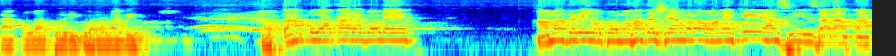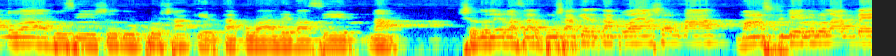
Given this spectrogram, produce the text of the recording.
তাকওয়া তৈরি করা লাগে। আর তাকওয়া কারে বলে? আমাদের এই উপমহাদেশে আমরা অনেকে আছি যারা তাকওয়া বুঝি, শুধু পোশাকের তাকওয়া লেবাসের না। শুধু লেবাস আর পোশাকের তাকওয়া আসল না মাস্ট এগুলো লাগবে।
